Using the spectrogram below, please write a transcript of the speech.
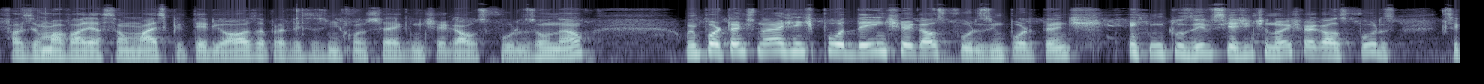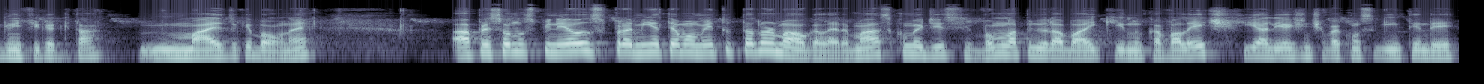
fazer uma avaliação mais criteriosa, para ver se a gente consegue enxergar os furos ou não. O importante não é a gente poder enxergar os furos, o importante, inclusive se a gente não enxergar os furos, significa que tá mais do que bom, né? A pressão nos pneus, para mim, até o momento tá normal, galera. Mas, como eu disse, vamos lá pendurar a bike no cavalete e ali a gente vai conseguir entender,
